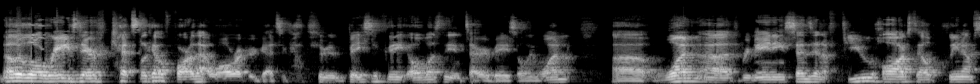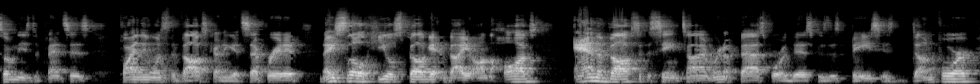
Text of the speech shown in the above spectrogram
Another little rage there. Gets, look how far that wall wrecker gets. It got through basically almost the entire base. Only one uh, one uh, remaining. Sends in a few hogs to help clean up some of these defenses. Finally, once the Valks kind of get separated, nice little heal spell getting value on the Hogs and the Valks at the same time. We're going to fast forward this because this base is done for.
